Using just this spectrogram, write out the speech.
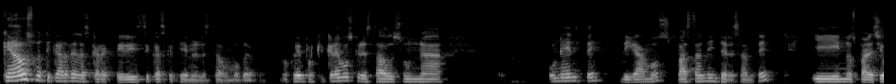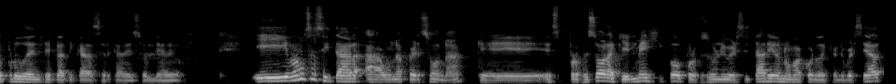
queremos platicar de las características que tiene el Estado moderno, ¿ok? Porque creemos que el Estado es una, un ente, digamos, bastante interesante y nos pareció prudente platicar acerca de eso el día de hoy. Y vamos a citar a una persona que es profesor aquí en México, profesor universitario, no me acuerdo en qué universidad,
